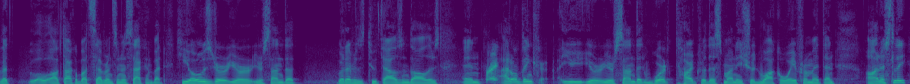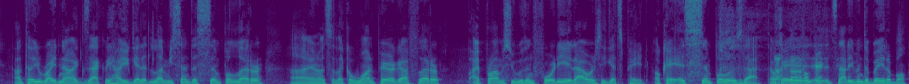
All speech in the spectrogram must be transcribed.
let I'll talk about severance in a second, but he owes your your your son that whatever it is two thousand dollars, and Right. I don't think you, your your son that worked hard for this money should walk away from it. And honestly, I'll tell you right now exactly how you get it. Let me send a simple letter. Uh, you know, it's like a one paragraph letter. I promise you, within 48 hours, he gets paid. Okay, as simple as that. Okay, It- it's not even debatable.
